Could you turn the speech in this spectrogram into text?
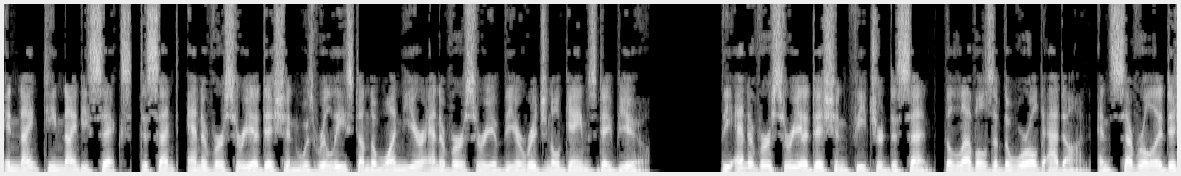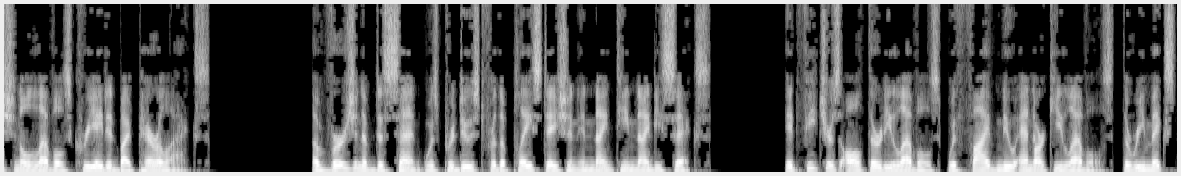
In 1996, Descent – Anniversary Edition was released on the one-year anniversary of the original game's debut. The Anniversary Edition featured Descent, the Levels of the World add-on, and several additional levels created by Parallax. A version of Descent was produced for the PlayStation in 1996. It features all 30 levels, with five new Anarchy levels, the remixed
